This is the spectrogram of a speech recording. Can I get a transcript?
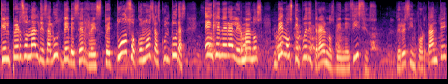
que el personal de salud debe ser respetuoso con nuestras culturas. En general, hermanos, vemos que puede traernos beneficios. Pero es importante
